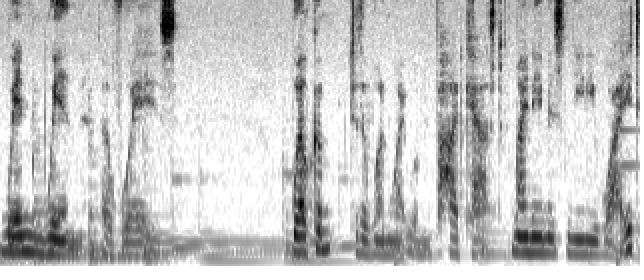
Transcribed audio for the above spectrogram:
win win of ways. Welcome to the One White Woman podcast. My name is Nini White,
